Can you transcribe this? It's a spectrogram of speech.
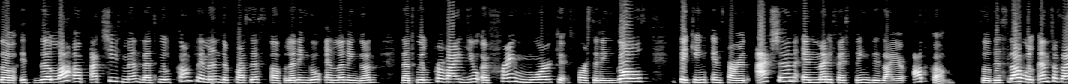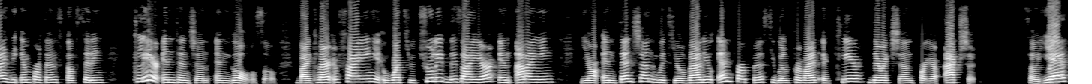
So it's the law of achievement that will complement the process of letting go and letting God that will provide you a framework for setting goals, taking inspired action, and manifesting desired outcome. So this law will emphasize the importance of setting clear intention and goal. So by clarifying what you truly desire and aligning your intention with your value and purpose, you will provide a clear direction for your action. So yes,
